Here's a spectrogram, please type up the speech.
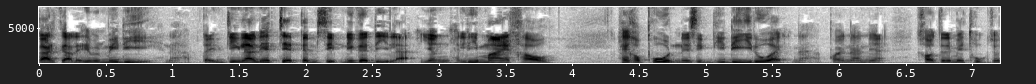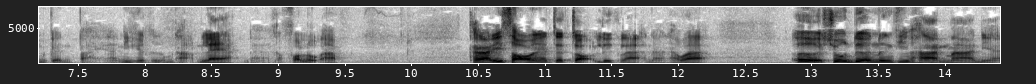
กัสกับอะไรที่มันไม่ดีนะครับแต่จริงๆแล้วเนี่ยเจ็ดเต็มสิบนี่ก็ดีละยังรีมายเขาให้เขาพูดในสิ่งที่ดีด้วยนะเพราะนั้นเนี่ยเขาจะได้ไม่ทุกข์จนเกินไปนะนี่ก็คือคำถามแรกนะกับ follow up ขณะที่2เนี่ยจะเจาะลึกแล้วนะว่า เออช่วงเดือนหนึ่งที่ผ่านมาเนี่ย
